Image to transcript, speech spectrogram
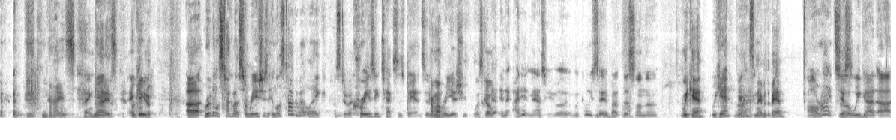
nice, Thank you. nice. Thank okay, you. uh, Ruben, let's talk about some reissues, and let's talk about like Let's do it. crazy Texas bands and Come on. reissue. Let's go. And I didn't ask you. uh, What can we say about this on the? We can. We can. All Yeah, right. it's the name of the band. All right. So Yes. we got uh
